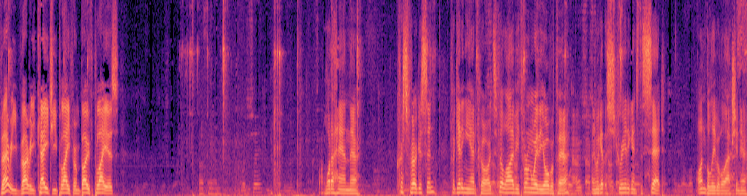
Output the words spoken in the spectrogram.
Very, very cagey play from both players. What a hand What a hand there. Chris Ferguson forgetting he had cards. Phil Ivey throwing away the overpair. And we get the straight against the set. Unbelievable action here.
